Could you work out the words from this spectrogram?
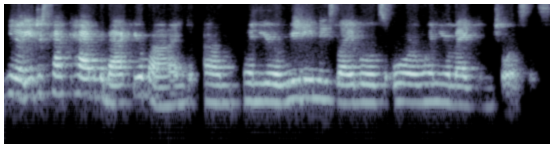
you know you just have to have in the back of your mind um, when you're reading these labels or when you're making choices.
